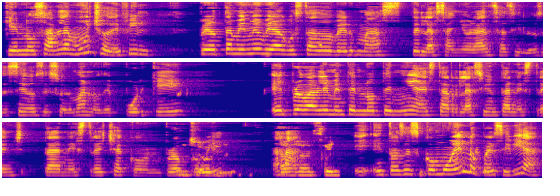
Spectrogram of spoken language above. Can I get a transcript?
que nos habla mucho de Phil, pero también me hubiera gustado ver más de las añoranzas y los deseos de su hermano, de por qué él probablemente no tenía esta relación tan, estrecha, tan estrecha con Bill. Ajá. E, entonces, ¿cómo él lo percibía?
